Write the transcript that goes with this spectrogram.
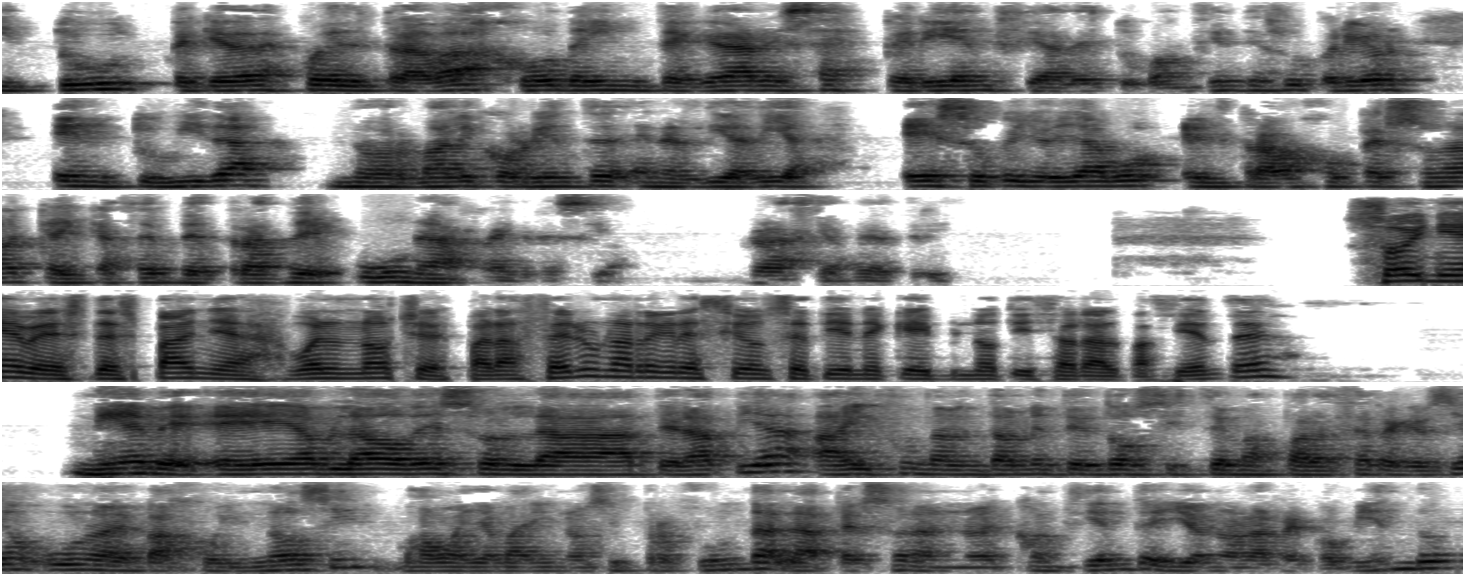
y tú te queda después el trabajo de integrar esa experiencia de tu conciencia superior en tu vida normal y corriente en el día a día. Eso que yo llamo el trabajo personal que hay que hacer detrás de una regresión. Gracias, Beatriz. Soy Nieves, de España. Buenas noches. ¿Para hacer una regresión se tiene que hipnotizar al paciente? Nieve, he hablado de eso en la terapia. Hay fundamentalmente dos sistemas para hacer regresión. Uno es bajo hipnosis, vamos a llamar hipnosis profunda. La persona no es consciente, yo no la recomiendo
